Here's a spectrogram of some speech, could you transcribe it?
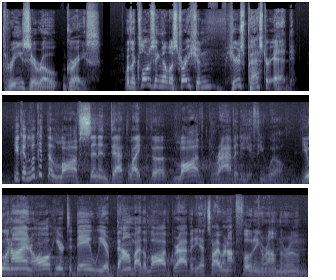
30 GRACE. With a closing illustration, here's Pastor Ed. You can look at the law of sin and death like the law of gravity, if you will. You and I and all here today, we are bound by the law of gravity. That's why we're not floating around the room.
